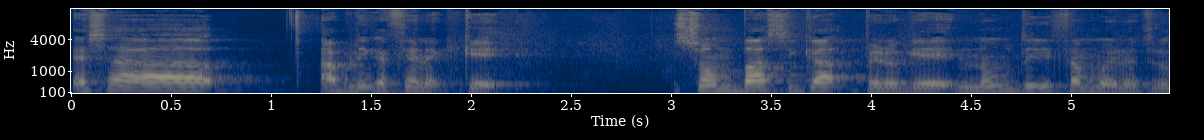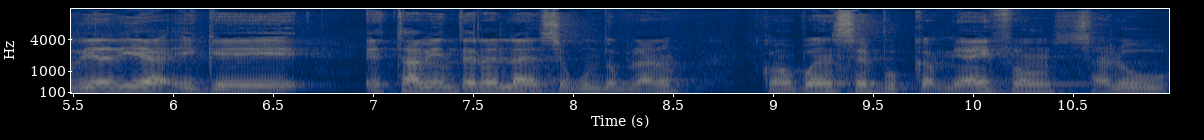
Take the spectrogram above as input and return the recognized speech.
esas aplicaciones que son básicas, pero que no utilizamos en nuestro día a día y que está bien tenerlas en segundo plano como pueden ser buscar mi iPhone, salud,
